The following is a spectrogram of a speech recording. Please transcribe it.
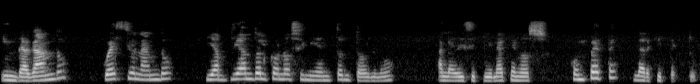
indagando, cuestionando y ampliando el conocimiento en torno a la disciplina que nos compete, la arquitectura.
